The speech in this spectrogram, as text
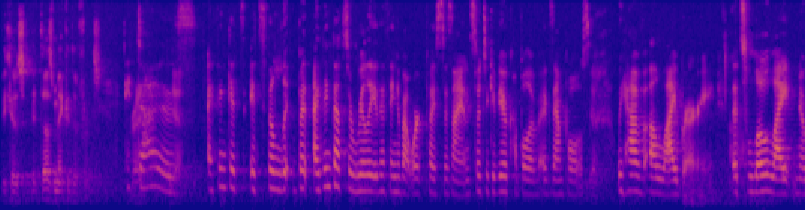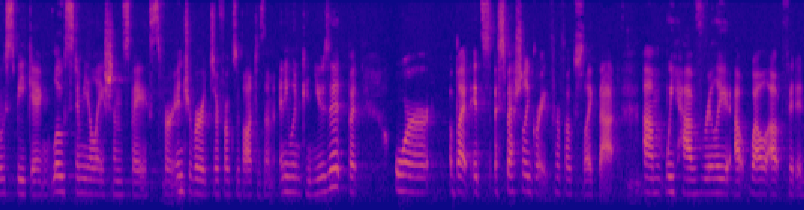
because it does make a difference. It right? does. Yeah. I think it's it's the but I think that's the really the thing about workplace design. So to give you a couple of examples, Yeah. we have a library that's ah. low light, no speaking, low stimulation space for mm-hmm. introverts or folks with autism. Anyone can use it, but or but it's especially great for folks like that. Mm-hmm. Um, we have really out, well outfitted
